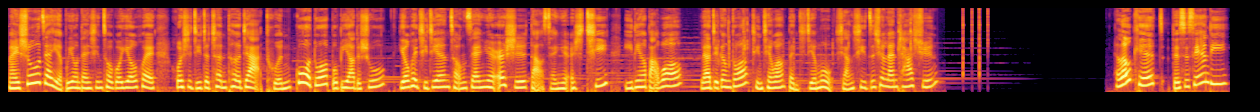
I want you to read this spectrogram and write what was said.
买书再也不用担心错过优惠，或是急着趁特价囤过多不必要的书。优惠期间从三月二十到三月二十七，一定要把握哦！了解更多，请前往本期节目详细资讯栏查询。Hello, kids. This is Sandy.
